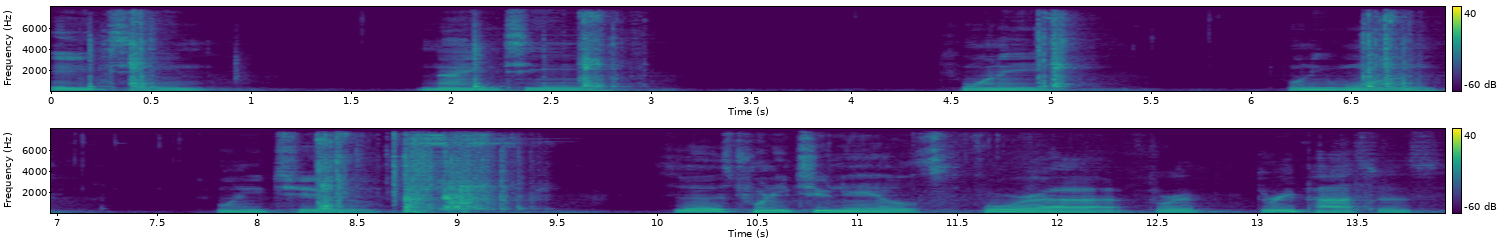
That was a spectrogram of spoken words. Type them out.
eighteen, nineteen, twenty, twenty-one, twenty-two. So that's 22 nails for uh, for three pastas.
